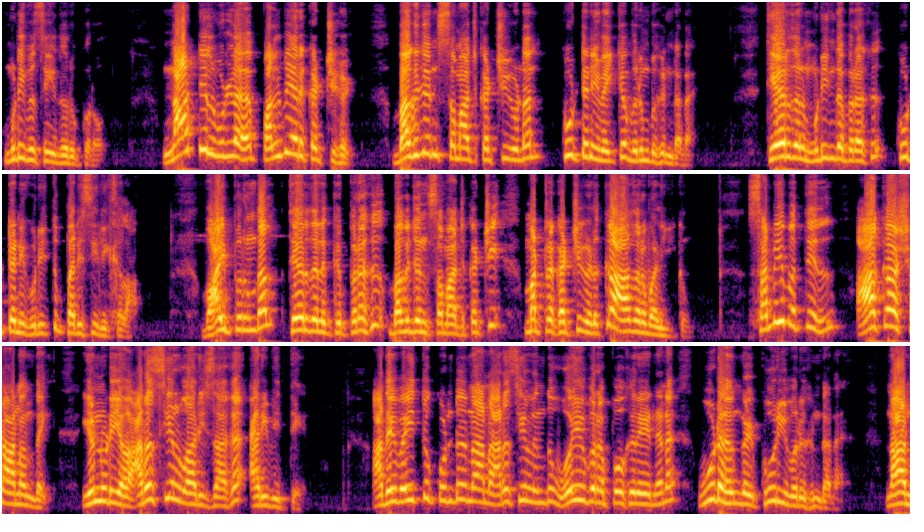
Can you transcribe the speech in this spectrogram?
முடிவு செய்திருக்கிறோம். நாட்டில் உள்ள பல்வேறு கட்சிகள் பகுஜன் சமாஜ் கட்சியுடன் கூட்டணி வைக்க விரும்புகின்றன. தேர்தல் முடிந்த பிறகு கூட்டணி குறித்து பரிசீலிக்கலாம். வாய்ப்பு இருந்தால் தேர்தலுக்கு பிறகு பகுஜன் சமாஜ் கட்சி மற்ற கட்சிகளுக்கு ஆதரவு அளிக்கும். சமீபத்தில் ஆகாஷ் ஆனந்தை என்னுடைய அரசியல் வாரிசாக அறிவித்தேன். அதை வைத்துக்கொண்டு நான் அரசியலிருந்து ஓய்வு பெறப் போகிறேன் என ஊடகங்கள் கூறி வருகின்றன. நான்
